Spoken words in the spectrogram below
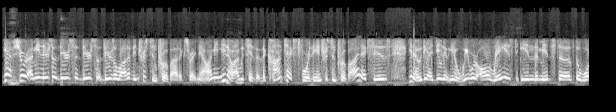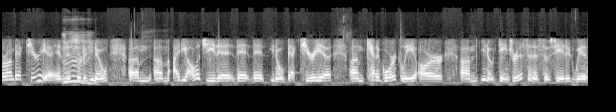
Yeah, sure. I mean, there's a there's a, there's a, there's a lot of interest in probiotics right now. I mean, you know, I would say that the context for the interest in probiotics is, you know, the idea that you know we were all raised in the midst of the war on bacteria and this sort of you know um, um, ideology that that that you know bacteria um, categorically are um, you know dangerous and associated with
